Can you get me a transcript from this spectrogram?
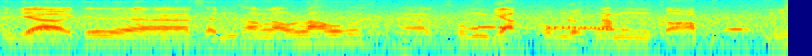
bây giờ chứ à, thỉnh thoảng lâu lâu à, cũng giật cũng được năm cọp. Ừ.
